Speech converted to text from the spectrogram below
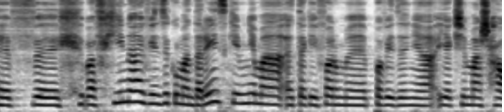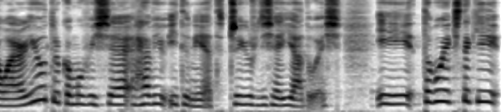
w, chyba w Chinach w języku mandaryńskim nie ma e, takiej formy powiedzenia jak się masz, how are you, tylko mówi się have you eaten yet, czy już dzisiaj jadłeś. I to był jakiś taki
